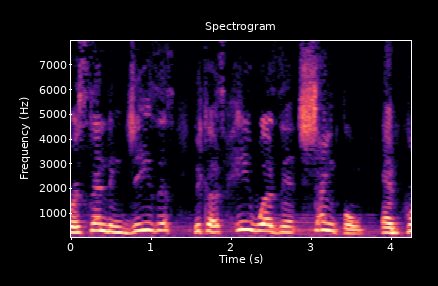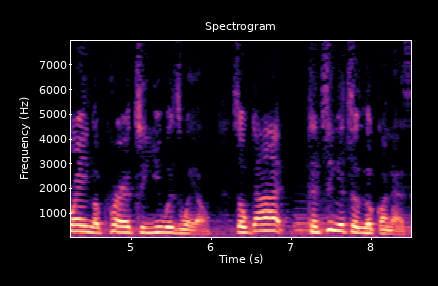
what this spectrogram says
for sending Jesus because he wasn't shameful and praying a prayer to you as well. So, God, continue to look on us.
